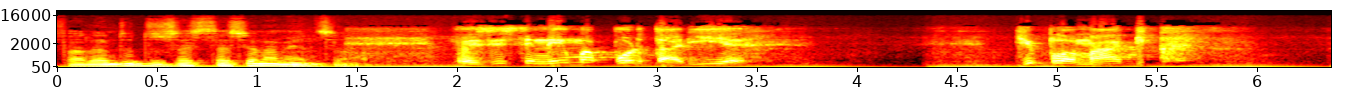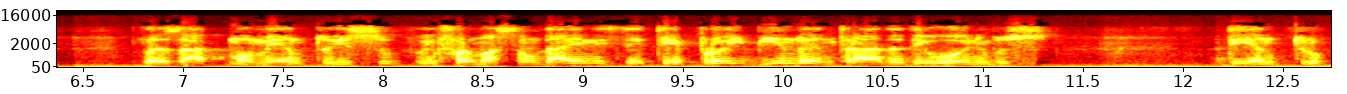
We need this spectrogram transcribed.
falando dos estacionamentos. Ó. Não existe nenhuma portaria diplomática no exato momento, isso, informação da NTT, proibindo a entrada de ônibus dentro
